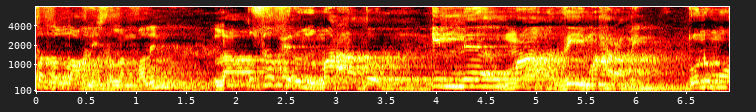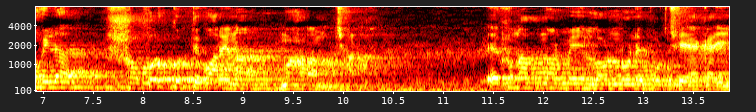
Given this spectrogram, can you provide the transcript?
সাল্লাহ সাল্লাম বলেন, লা তুসাফিরুল মারাত ইল্লা মা দি মাহারামিন। কোন মহিলা সফর করতে পারে না মাহারাম ছাড়া। এখন আপনার মেয়ে লন্ডনে পড়ছে একাই,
